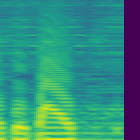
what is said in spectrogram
bye. bye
